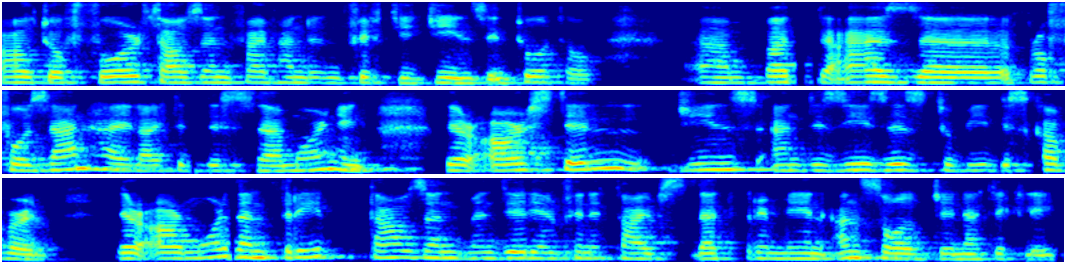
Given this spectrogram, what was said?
out of 4,550 genes in total. Um, but as uh, Prof. Fowzan highlighted this uh, morning, there are still genes and diseases to be discovered. There are more than 3,000 Mendelian phenotypes that remain unsolved genetically.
